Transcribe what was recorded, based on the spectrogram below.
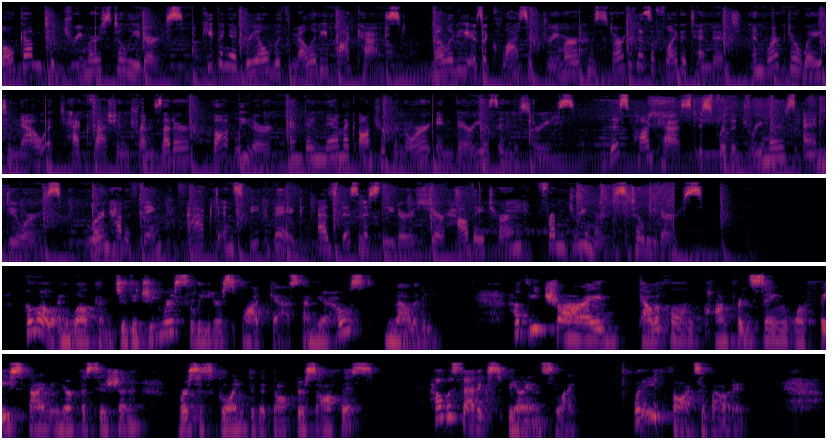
Welcome to Dreamers to Leaders, keeping it real with Melody Podcast. Melody is a classic dreamer who started as a flight attendant and worked her way to now a tech fashion trendsetter, thought leader, and dynamic entrepreneur in various industries. This podcast is for the dreamers and doers. Learn how to think, act, and speak big as business leaders share how they turned from dreamers to leaders. Hello and welcome to the Dreamers to Leaders podcast. I'm your host, Melody. Have you tried telephone conferencing or FaceTiming your physician versus going to the doctor's office? How was that experience like? What are your thoughts about it?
